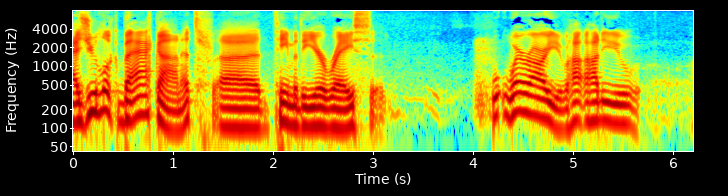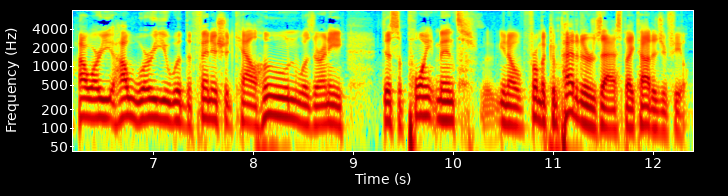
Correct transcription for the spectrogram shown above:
As you look back on it, uh, team of the year race, where are you? How, how do you? How are you? How were you with the finish at Calhoun? Was there any disappointment? You know, from a competitor's aspect, how did you feel?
